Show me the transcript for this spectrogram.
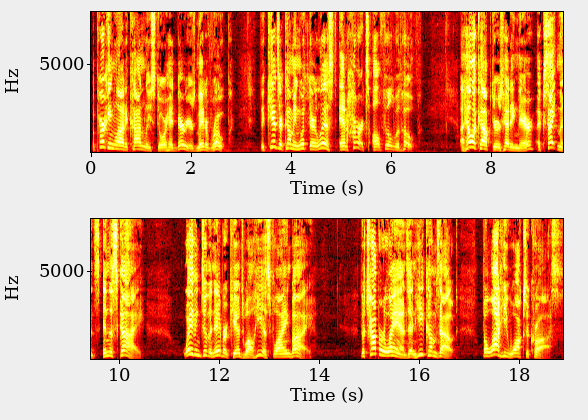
The parking lot at Conley's store had barriers made of rope. The kids are coming with their list and hearts all filled with hope. A helicopter is heading there, excitement's in the sky waving to the neighbor kids while he is flying by. The chopper lands and he comes out, the lot he walks across.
